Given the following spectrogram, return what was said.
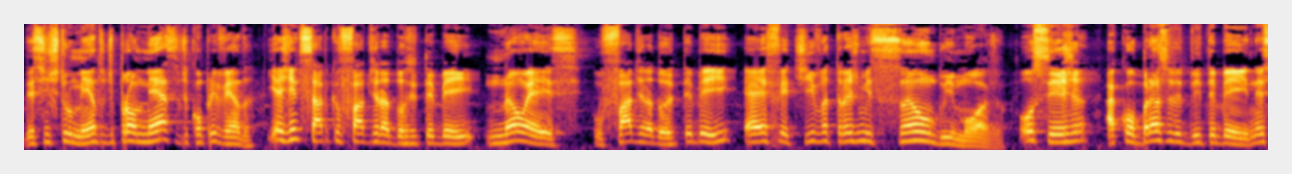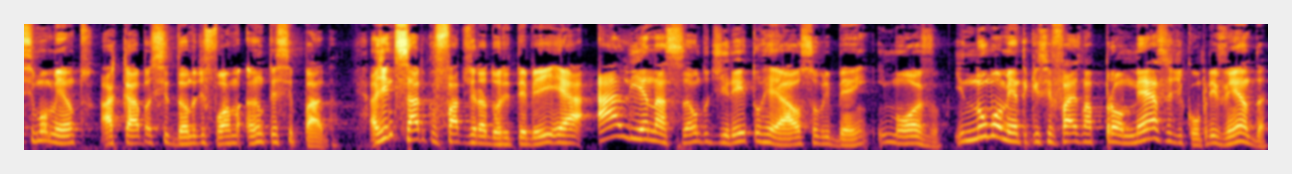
desse instrumento de promessa de compra e venda. E a gente sabe que o fato gerador de ITBI não é esse. O fato gerador de ITBI é a efetiva transmissão do imóvel. Ou seja, a cobrança do ITBI nesse momento acaba se dando de forma antecipada. A gente sabe que o fato gerador de TBI é a alienação do direito real sobre bem imóvel. E no momento em que se faz uma promessa de compra e venda,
